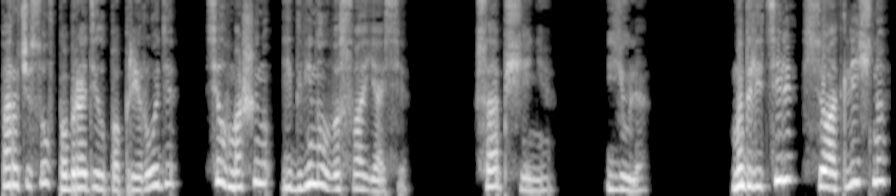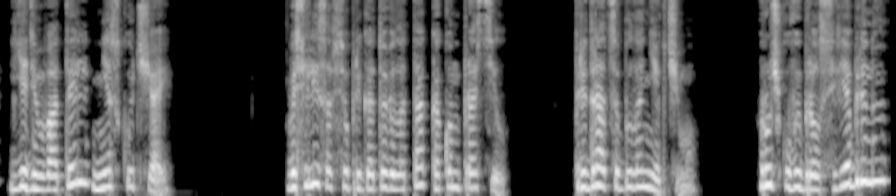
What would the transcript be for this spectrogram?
Пару часов побродил по природе, сел в машину и двинул во свояси. Сообщение. Юля. Мы долетели, все отлично, едем в отель, не скучай. Василиса все приготовила так, как он просил. Придраться было не к чему. Ручку выбрал серебряную,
